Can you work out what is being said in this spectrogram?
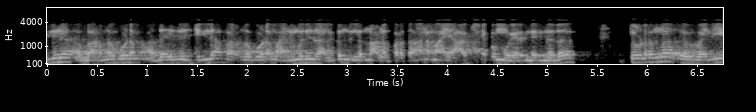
ഇതിന് ഭരണകൂടം അതായത് ജില്ലാ ഭരണകൂടം അനുമതി നൽകുന്നില്ലെന്നാണ് പ്രധാനമായ ആക്ഷേപം ഉയർന്നിരുന്നത്. തുടർന്ന് വലിയ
